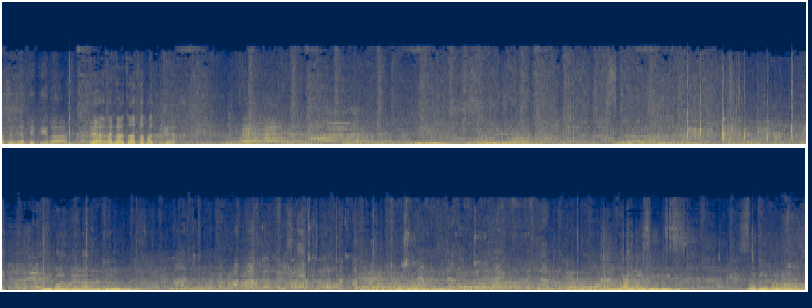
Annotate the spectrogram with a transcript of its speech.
72 González. Valle. Kasi siya titira. Kaya nga natatapat nga. Rebound by number two. Ninety-six, seventy-four.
